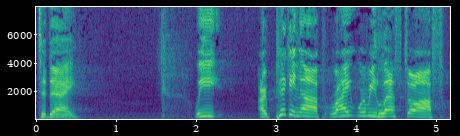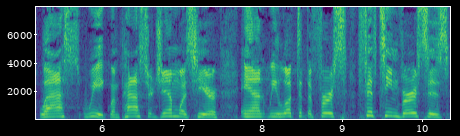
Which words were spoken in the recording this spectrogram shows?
today. We are picking up right where we left off last week when Pastor Jim was here and we looked at the first 15 verses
